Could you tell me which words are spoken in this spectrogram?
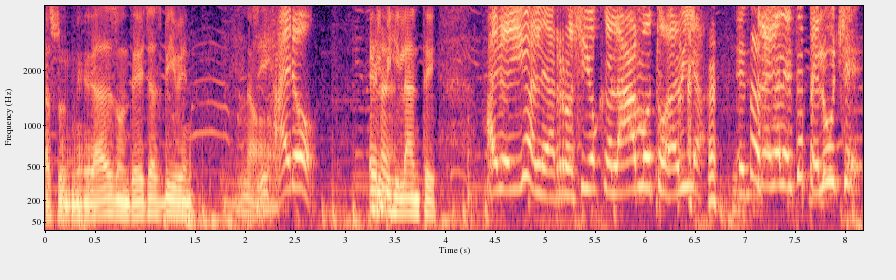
las unidades donde ellas viven. No. Sí, Jairo, El vigilante. Jairo, dígale a Rocío que la amo todavía. Entrégale este peluche.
